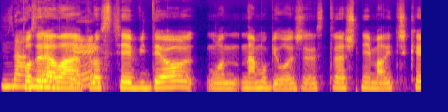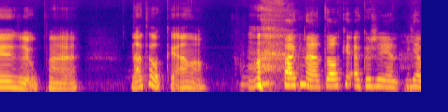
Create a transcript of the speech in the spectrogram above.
Na pozerala telke? proste video len na mobile, že strašne maličké, že úplne na telke, áno. Fakt na telke, akože ja, ja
